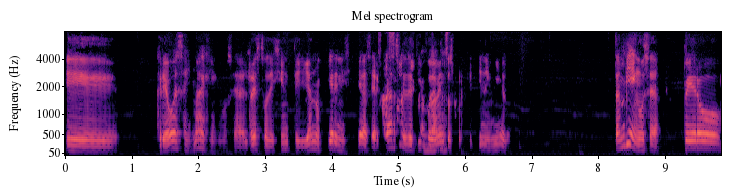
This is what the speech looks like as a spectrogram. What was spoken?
eh, creó esa imagen, o sea, el resto de gente ya no quiere ni siquiera acercarse a ese tipo de eventos porque tienen miedo. También, o sea, pero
